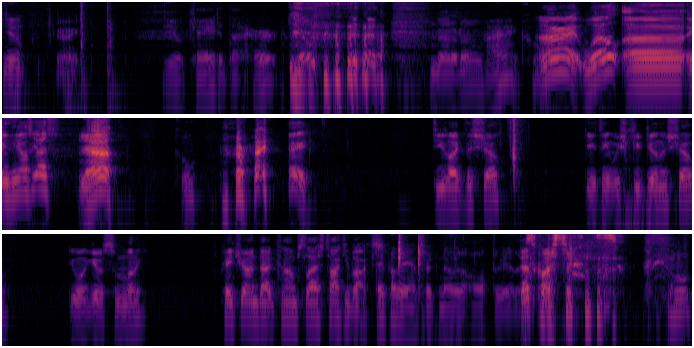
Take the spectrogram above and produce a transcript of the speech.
yep. All right. You okay? Did that hurt? Nope. not at all. All right, cool. All right. Well, uh, anything else, guys? Yeah. Cool. All right. Hey, do you like this show? Do you think we should keep doing this show? Do you want to give us some money? Patreon.com slash TalkieBox. They probably answered no to all three of those fine. questions. If you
